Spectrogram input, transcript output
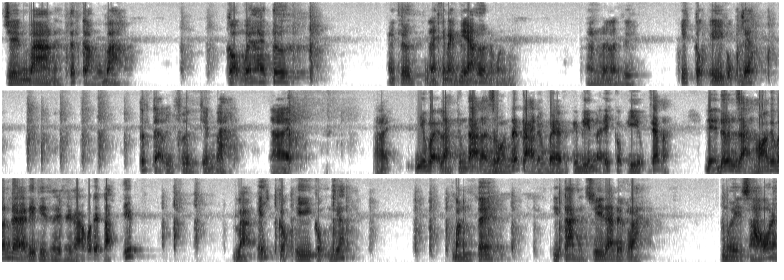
Trên 3 này tất cả một 3 cộng với 24 24 này cái này bé hơn rồi mọi ăn với là gì? X cộng y cộng z. Tất cả bình phương trên 3 đấy. đấy như vậy là chúng ta đã dồn tất cả đều về cái biến là x cộng y cộng z rồi. Để đơn giản hóa cái vấn đề đi thì thầy thầy giáo có thể đặt tiếp là x cộng y cộng z bằng t. Thì ta sẽ suy ra được là 16 này,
